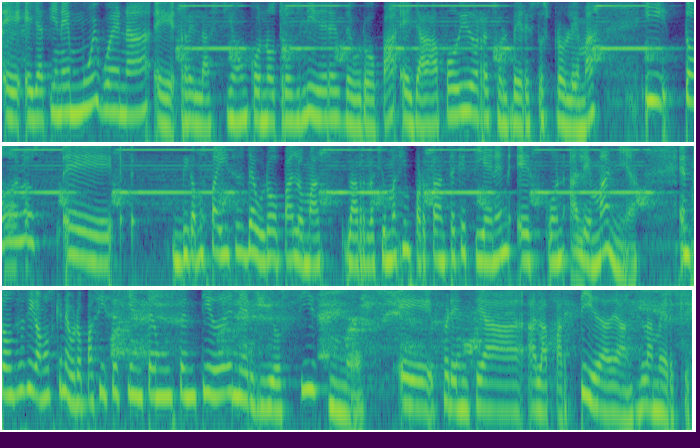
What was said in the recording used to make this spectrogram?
eh, ella tiene muy buena eh, relación con otros líderes de Europa, ella ha podido resolver estos problemas y todos los... Eh, digamos, países de Europa, lo más, la relación más importante que tienen es con Alemania. Entonces, digamos que en Europa sí se siente un sentido de nerviosismo eh, frente a, la partida de Angela Merkel.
